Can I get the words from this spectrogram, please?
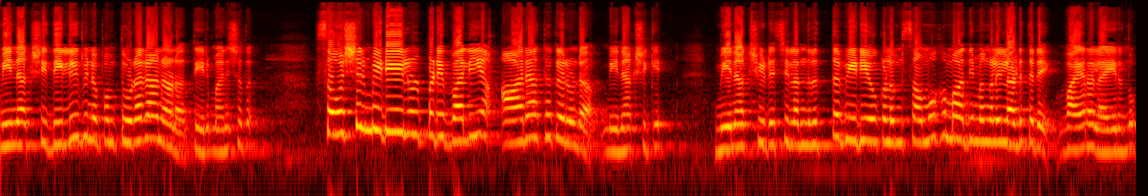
മീനാക്ഷി ദിലീപിനൊപ്പം തുടരാനാണ് തീരുമാനിച്ചത്. സോഷ്യൽ മീഡിയയിൽ ഉൾപ്പെടെ വലിയ ആരാധകരുണ്ട് മീനാക്ഷിക്ക്. മീനാക്ഷിയുടെ ചില നൃത്ത വീഡിയോകളും സമൂഹ മാധ്യമങ്ങളിൽ അടുത്തിടെ വൈറലായിരുന്നു.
